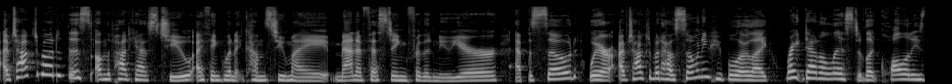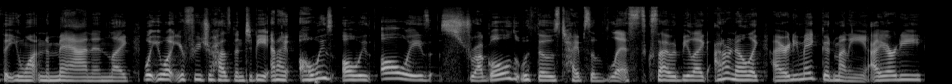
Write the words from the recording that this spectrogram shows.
I've talked about this on the podcast too. I think when it comes to my manifesting for the new year episode, where I've talked about how so many people are like, write down a list of like qualities that you want in a man and like what you want your future husband to be. And I always, always, always struggled with those types of lists because I would be like, I don't know, like I already make good money. I already,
